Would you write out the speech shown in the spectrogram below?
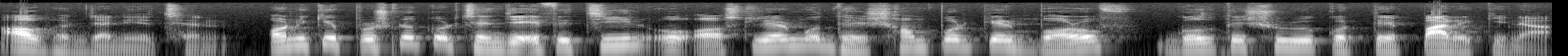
আহ্বান জানিয়েছেন। অনেকে প্রশ্ন করছেন যে এতে চীন ও অস্ট্রেলিয়ার মধ্যে সম্পর্কের বরফ গলতে শুরু করতে পারে কিনা।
